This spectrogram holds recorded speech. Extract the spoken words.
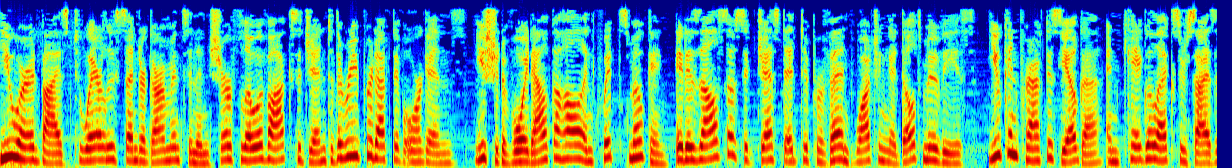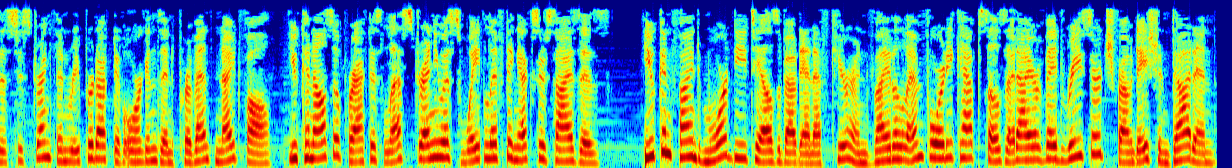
You are advised to wear loose undergarments and ensure flow of oxygen to the reproductive organs. You should avoid alcohol and quit smoking. It is also suggested to prevent watching adult movies. You can practice yoga and Kegel exercises to strengthen reproductive organs and prevent nightfall. You can also practice less strenuous weightlifting exercises. You can find more details about NF Cure and Vital M40 capsules at ayurvedresearchfoundation.in.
